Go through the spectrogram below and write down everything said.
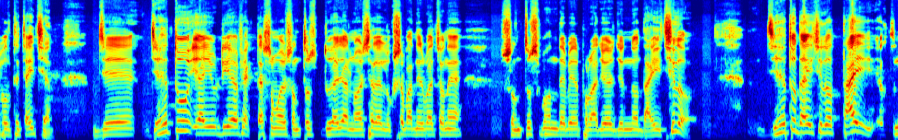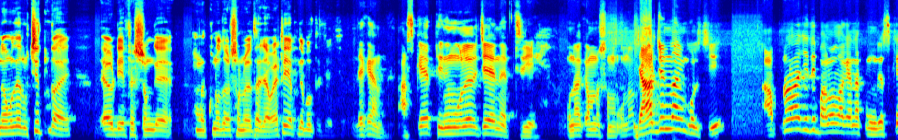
বলতে চাইছেন যে যেহেতু ইউডিএফ একটা সময় সন্তোষ দু নয় সালে লোকসভা নির্বাচনে সন্তোষ মোহন দেবের পরাজয়ের জন্য দায়ী ছিল যেহেতু দায়ী ছিল তাই তৃণমূলের উচিত নয় ইউডিএফ এর সঙ্গে কোনো ধরনের সম্মিলিত যাওয়া এটাই আপনি বলতে চাইছেন। দেখেন আজকে তৃণমূলের যে নেত্রী ওনাকে আমরা যার জন্য আমি বলছি আপনারা যদি ভালো লাগে না কংগ্রেসকে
